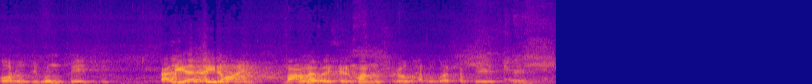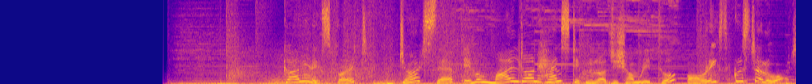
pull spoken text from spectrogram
বড় জীবন পেয়েছি। কালিহাতি নয়, বাংলাদেশের মানুষেরও ভালোবাসা পেয়েছি। কালার এক্সপার্ট, জর্জ স্যাপ এবং মাইল্ড অন হ্যান্ডস টেকনোলজি সমৃদ্ধ অরিক্স ক্রিস্টাল ওয়াশ,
